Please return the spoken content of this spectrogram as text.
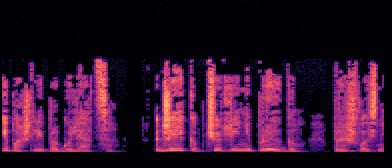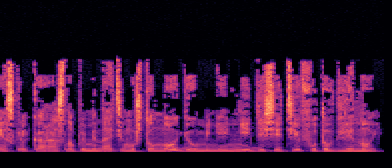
и пошли прогуляться. Джейкоб чуть ли не прыгал. Пришлось несколько раз напоминать ему, что ноги у меня не десяти футов длиной.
